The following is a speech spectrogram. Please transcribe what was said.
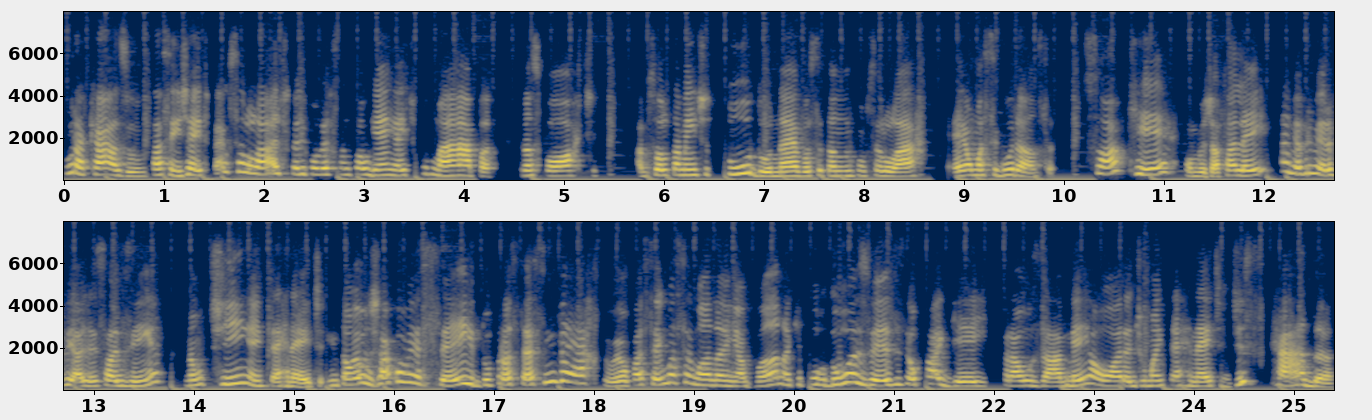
por acaso, tá sem jeito, pega o celular e fica ali conversando com alguém, aí tipo mapa, transporte absolutamente tudo, né? Você estando com o celular é uma segurança. Só que, como eu já falei, a minha primeira viagem sozinha não tinha internet. Então eu já comecei do processo inverso. Eu passei uma semana em Havana que por duas vezes eu paguei para usar meia hora de uma internet discada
